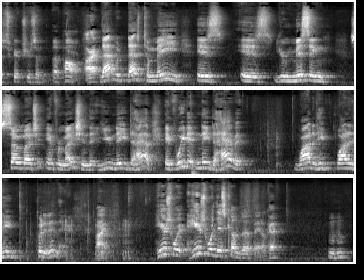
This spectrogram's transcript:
the scriptures of, of Paul. All right. That would, that to me is, is you're missing so much information that you need to have. If we didn't need to have it, why did he, why did he put it in there? All right. Here's where here's where this comes up at. Okay. Mm-hmm.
